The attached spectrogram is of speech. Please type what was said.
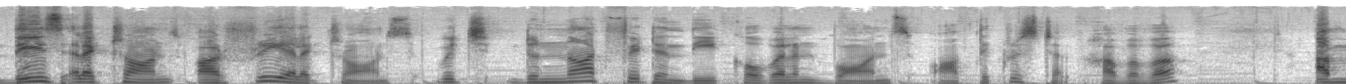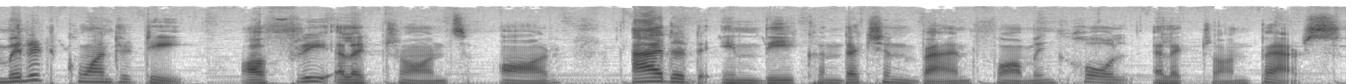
These electrons are free electrons which do not fit in the covalent bonds of the crystal. However, a minute quantity of free electrons are added in the conduction band forming hole electron pairs.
